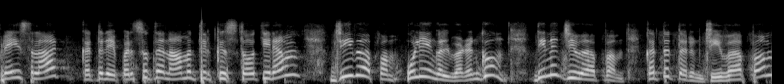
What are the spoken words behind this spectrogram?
பிரேஸ்லாட் கத்துடைய பரிசுத்த நாமத்திற்கு ஸ்தோத்திரம். ஜீவப்பம் ஊழியங்கள் வழங்கும் தின ஜீவப்பம். கத்து தரும் ஜீவப்பம்.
